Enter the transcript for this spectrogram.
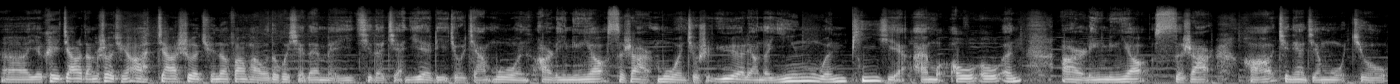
呃，也可以加入咱们社群啊。加社群的方法我都会写在每一期的简介里，就是加 moon 二零零幺四十二，moon 就是月亮的英文拼写 m o o n 二零零幺四十二。好，今天节目就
